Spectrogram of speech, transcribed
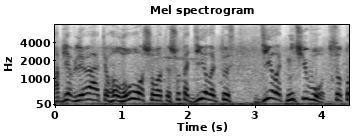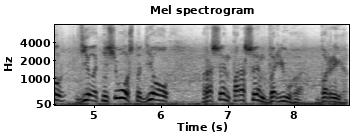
объявлять, оголошувати, что-то делать, то есть делать ничего, все то делать ничего, что делал Рошен Порошен, варюга, барыга.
